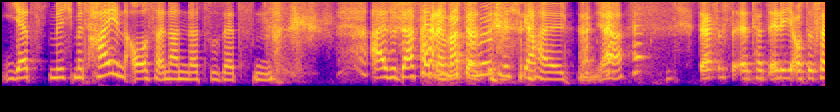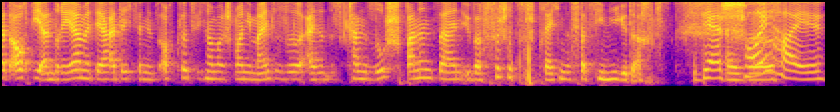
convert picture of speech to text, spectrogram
jetzt mich mit Haien auseinanderzusetzen. Also das Ah, hätte da ich nicht für möglich gehalten, ja. Das ist äh, tatsächlich auch, das hat auch die Andrea, mit der hatte ich dann jetzt auch kürzlich nochmal gesprochen, die meinte so, also das kann so spannend sein, über Fische zu sprechen, das hat sie nie gedacht. Der Also- Scheuhai,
